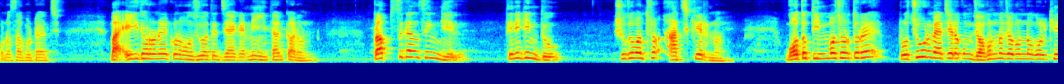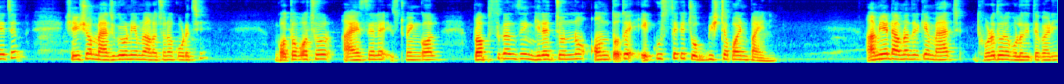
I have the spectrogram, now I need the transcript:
কোনো সাবোটাজ বা এই ধরনের কোনো অজুহাতের জায়গা নেই, তার কারণ প্রপসিকান সিং গিল তিনি কিন্তু শুধুমাত্র আজকের নয়, গত তিন বছর ধরে প্রচুর ম্যাচে এরকম জঘন্য জঘন্য গোল খেয়েছেন। সেই সব ম্যাচগুলো নিয়ে আমরা আলোচনা করেছি। গত বছর আইএসএলে ইস্টবেঙ্গল প্রপসিকান সিং গিলের জন্য অন্তত একুশ থেকে চব্বিশটা পয়েন্ট পায়নি। আমি এটা আপনাদেরকে ম্যাচ ধরে ধরে বলে দিতে পারি।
